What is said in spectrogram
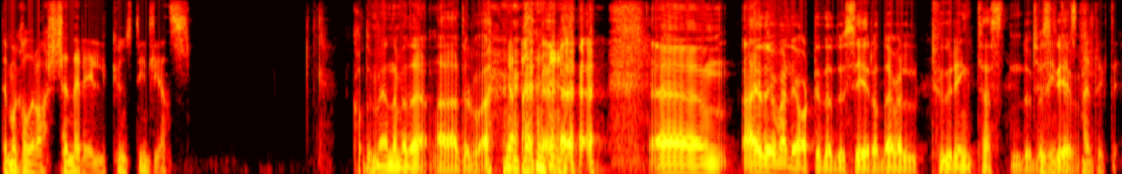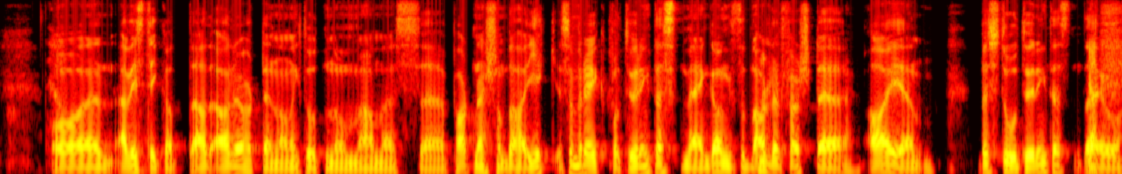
det man kaller generell kunstig intelligens. Hva du mener med det? Nei, jeg tuller bare. Eh, nei, det er jo veldig artig det du sier, og det er vel Turing-testen du beskriver. Turing beskriver. helt riktig. Og eh, jeg visste ikke at Jeg hadde aldri hørt den anekdoten om hans eh, partner som da gikk, som røyk på Turing-testen med en gang. Så den aller første AI-en besto Turing-testen. Det er jo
